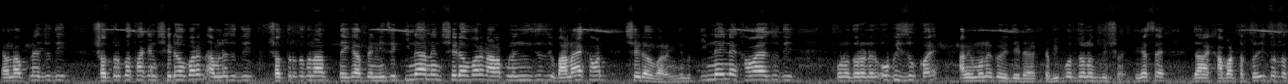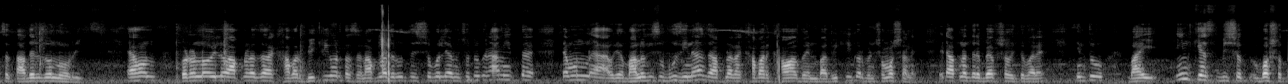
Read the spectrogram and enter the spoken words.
কারণ আপনি যদি সতর্ক থাকেন, সেটাও পারেন। আপনি যদি সতর্কতা না থেকে আপনি নিজে কিনে আনেন, সেটাও পারেন। আর আপনি নিজে যদি বানায় খাওয়ান, সেটাও পারেন। কিন্তু কিনাই না খাওয়ায় যদি কোনো ধরনের অভিযোগ হয়, আমি মনে করি যে এটা একটা বিপজ্জনক বিষয়। ঠিক আছে? যারা খাবারটা তৈরি করতেছে, তাদের জন্য রিস্ক এখন ঘটনা হইল, আপনারা যারা খাবার বিক্রি করতেছেন, আপনাদের উদ্দেশ্য বলে আমি ছোট করে, আমি তেমন ভালো কিছু বুঝি না যে আপনারা খাবার খাওয়াবেন বা বিক্রি করবেন, সমস্যা নেই। এটা আপনাদের ব্যবসা হইতে পারে। কিন্তু ভাই ইন কেস বশত,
